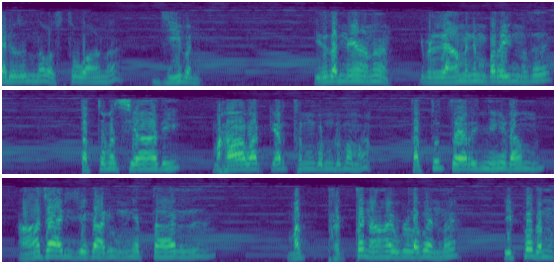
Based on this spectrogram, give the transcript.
കരുതുന്ന വസ്തുവാണ് ജീവൻ. ഇത് തന്നെയാണ് ഇവിടെ രാമനും പറയുന്നത്. തത്വമസ്യാദി മഹാവാക്യാർത്ഥം കൊണ്ടു മമ തത്വത്തെറിഞ്ഞിടം ആചാര്യകാരുണ്യത്താൽ മദ്ഭക്തനായുള്ളവന് ഇപ്പതം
